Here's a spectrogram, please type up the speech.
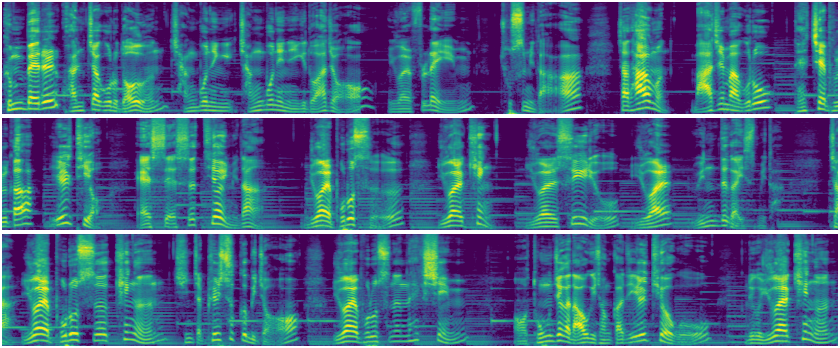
금배를 관짝으로 넣은 장본인, 장본인이기도 하죠. UR 플레임 좋습니다. 자 다음은 마지막으로 대체 불가 1티어 SS 티어입니다. UR 보로스, UR 킹, UR 스위류, UR 윈드가 있습니다. 자, UR 보로스 킹은 진짜 필수급이죠. UR 보로스는 핵심 어, 동제가 나오기 전까지 1티어고 그리고 UR 킹은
